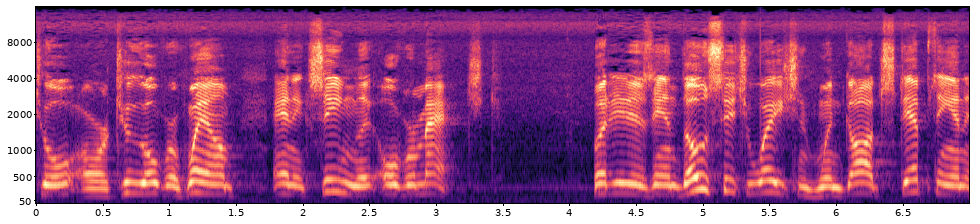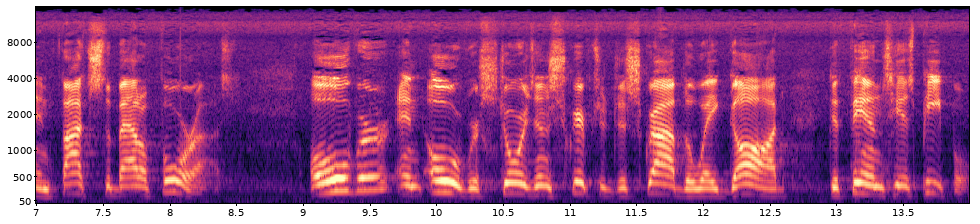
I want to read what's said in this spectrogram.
to, or too overwhelmed and exceedingly overmatched. But it is in those situations when God steps in and fights the battle for us. Over and over, stories in Scripture describe the way God defends his people.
